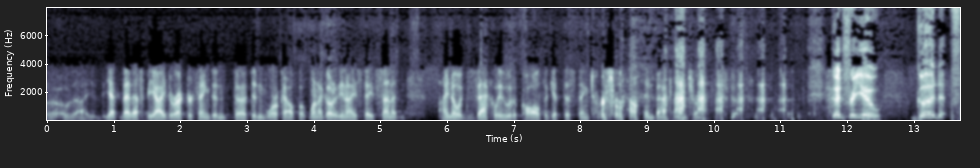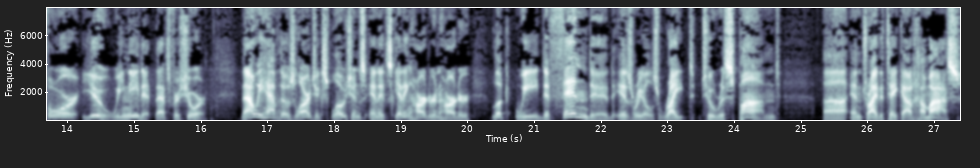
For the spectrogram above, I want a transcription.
uh, yep, that FBI director thing didn't uh, didn't work out. But when I go to the United States Senate, I know exactly who to call to get this thing turned around and back on track. Good for you. Good for you. We need it. That's for sure. Now we have those large explosions, and it's getting harder and harder. Look, we defended Israel's right to respond uh, and try to take out Hamas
